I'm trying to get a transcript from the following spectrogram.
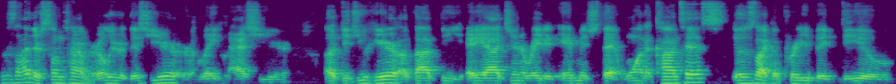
it was either sometime earlier this year or late last year. Uh, did you hear about the AI generated image that won a contest? It was like a pretty big deal.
